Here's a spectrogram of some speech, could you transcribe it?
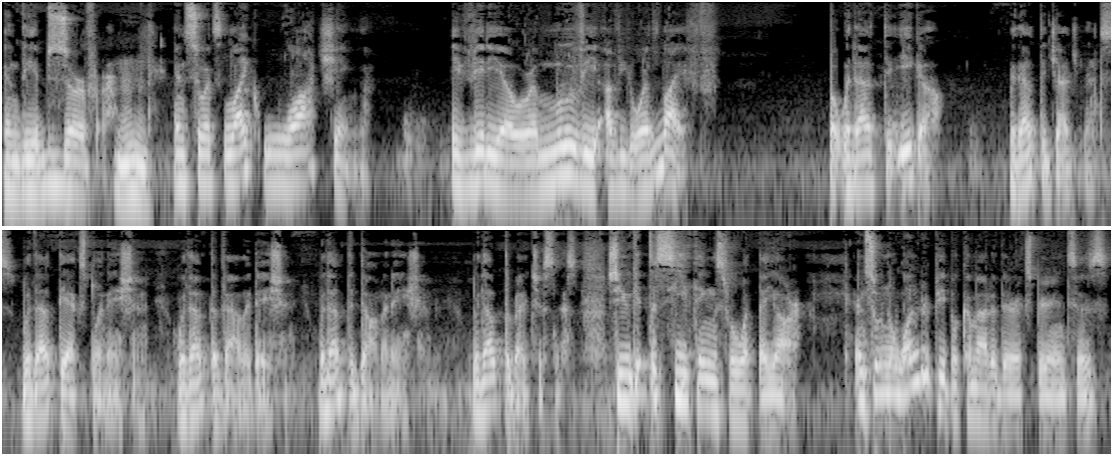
and the observer. Mm. And so it's like watching a video or a movie of your life, but without the ego, without the judgments, without the explanation, without the validation, without the domination without the righteousness. So you get to see things for what they are. And so no wonder people come out of their experiences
